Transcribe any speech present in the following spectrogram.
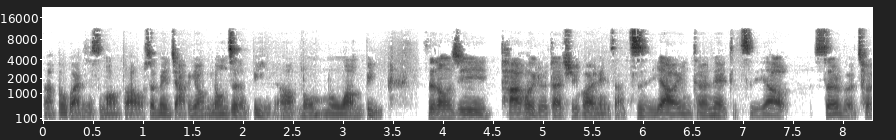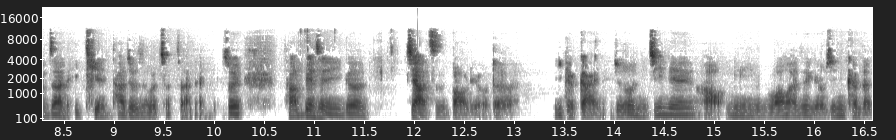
啊，不管是什么吧，我顺便讲勇勇者币啊、魔魔王币，这东西它会留在区块链上，只要 Internet，只要 server 存在的一天，它就是会存在那里，所以它变成一个价值保留的。一个概念，就是说，你今天好，你玩完这个游戏，你可能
